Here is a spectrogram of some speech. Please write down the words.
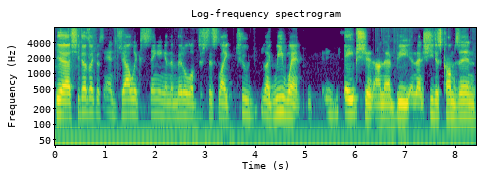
yeah, she does like this angelic singing in the middle of just this like two like we went ape shit on that beat, and then she just comes in,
